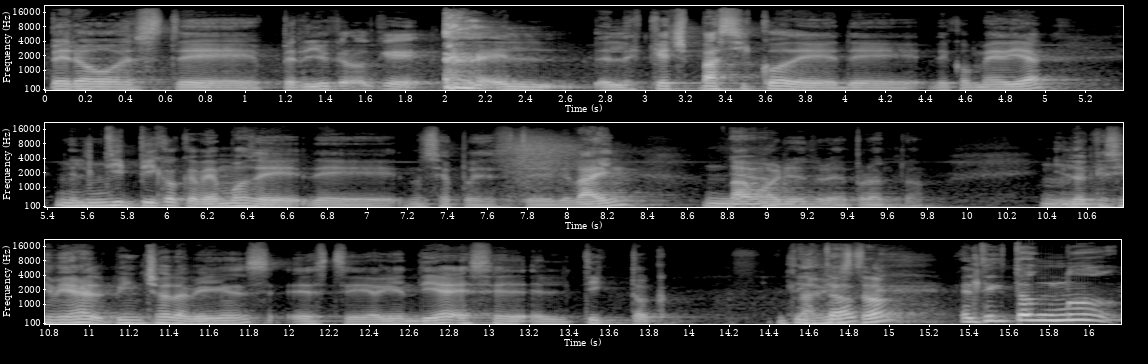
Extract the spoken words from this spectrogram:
Pero, este, pero yo creo que el, el sketch básico de, de, de comedia, el típico que vemos de, de, no sé, pues, este, de Vine, va a morir de pronto. Y lo que sí me da el pincho también es, este, hoy en día es el, el TikTok. ¿Lo has visto? El TikTok no.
